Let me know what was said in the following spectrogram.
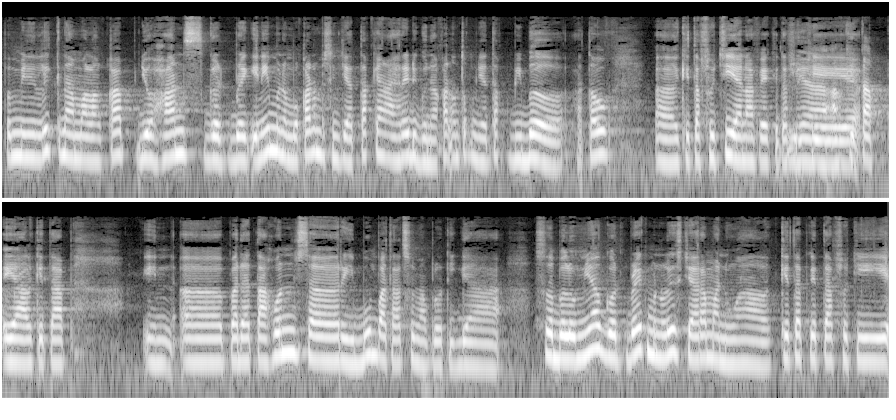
pemilik nama lengkap Johannes Gutenberg ini menemukan mesin cetak yang akhirnya digunakan untuk mencetak Bible atau eh, kitab suci ya Naf ya kitab Iya, suci Alkitab. Iya Alkitab In, eh, pada tahun 1453 sebelumnya Gutenberg menulis secara manual kitab-kitab suci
